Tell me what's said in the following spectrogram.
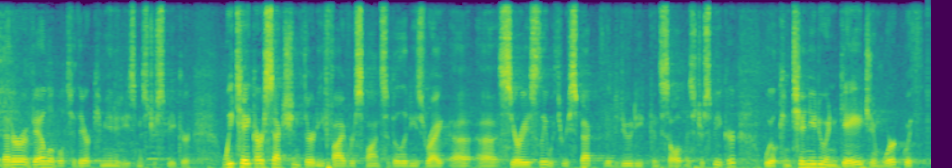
that are available to their communities, Mr. Speaker. We take our Section 35 responsibilities right, uh, uh, seriously with respect to the duty to consult, Mr. Speaker. We'll continue to engage and work with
